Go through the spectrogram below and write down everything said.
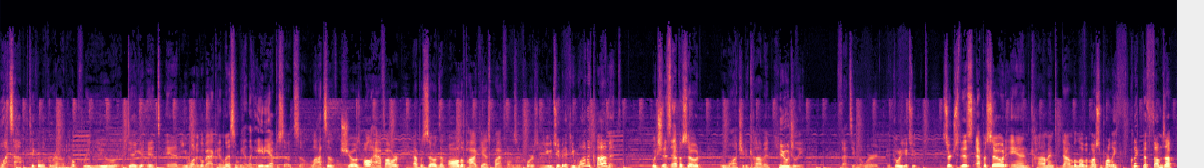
what's up? Take a look around. Hopefully, you dig it and you want to go back and listen. We got like 80 episodes, so lots of shows, all half hour episodes on all the podcast platforms, and of course, YouTube. And if you want to comment, which this episode, we want you to comment hugely, if that's even a word, go to YouTube. Search this episode and comment down below. But most importantly, click the thumbs up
